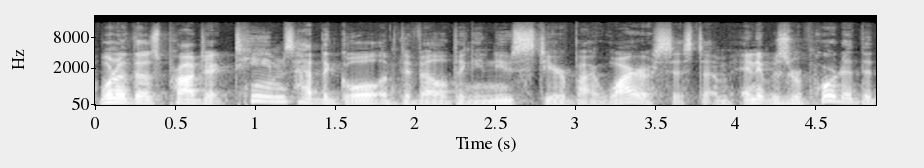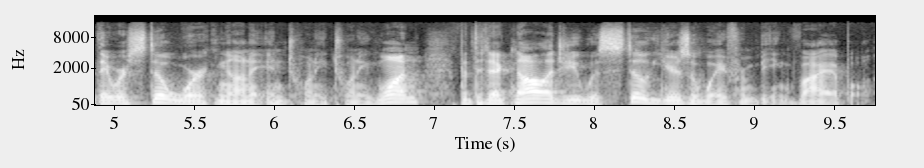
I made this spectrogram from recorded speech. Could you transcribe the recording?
One of those project teams had the goal of developing a new steer-by-wire system, and it was reported that they were still working on it in 2021, but the technology was still years away from being viable.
